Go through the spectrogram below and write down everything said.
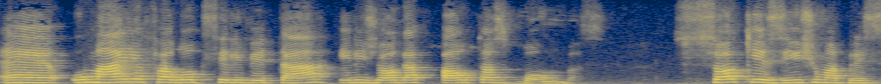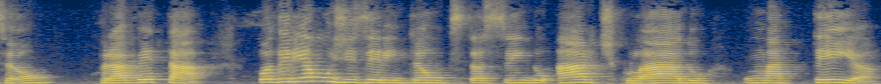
é, o Maia falou que se ele vetar, ele joga pautas bombas. Só que existe uma pressão para vetar. Poderíamos dizer, então, que está sendo articulado uma teia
